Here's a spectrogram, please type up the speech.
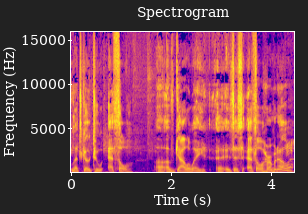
let's go to Ethel uh, of Galloway. Uh, is this Ethel Hermano?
